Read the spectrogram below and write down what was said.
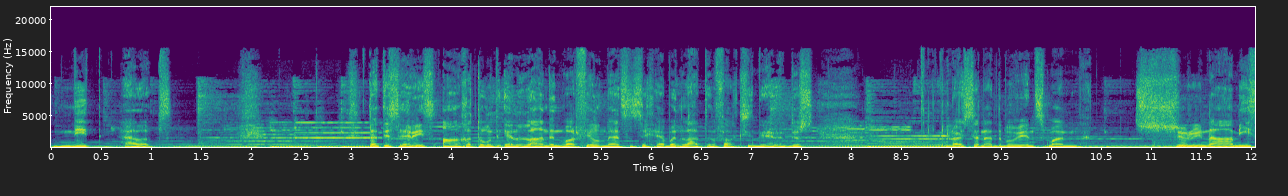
niet helpt. Dat is reeds aangetoond in landen waar veel mensen zich hebben laten vaccineren. Dus luister naar de bewindsman Surinamis.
